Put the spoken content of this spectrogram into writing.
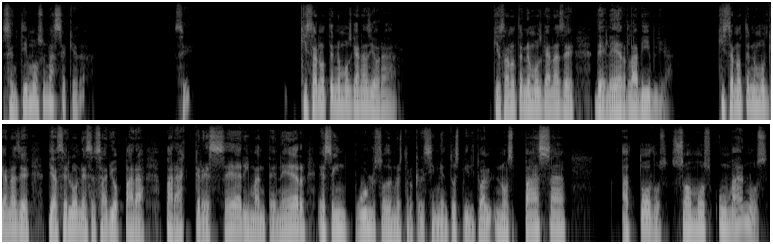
sentimos una sequedad. ¿Sí? Quizá no tenemos ganas de orar. Quizá no tenemos ganas de, de leer la Biblia. Quizá no tenemos ganas de, hacer lo necesario para, para crecer y mantener ese impulso de nuestro crecimiento espiritual. Nos pasa a todos, somos humanos.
